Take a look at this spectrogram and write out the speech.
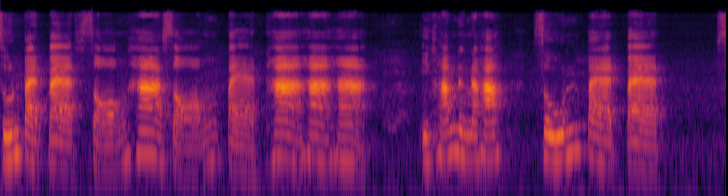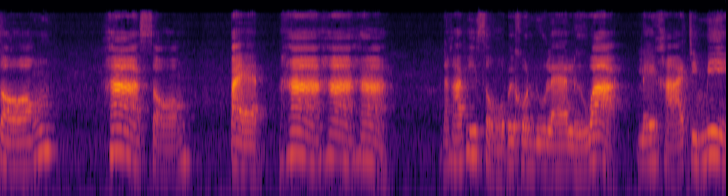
0882528555 อีกครั้งหนึ่งนะคะ 0822528555 นะคะ พี่โสเป็นคนดูแลหรือว่าเลขาจิมมี่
